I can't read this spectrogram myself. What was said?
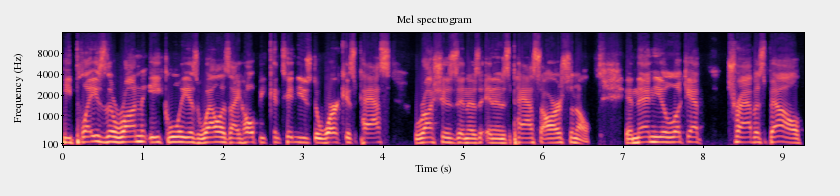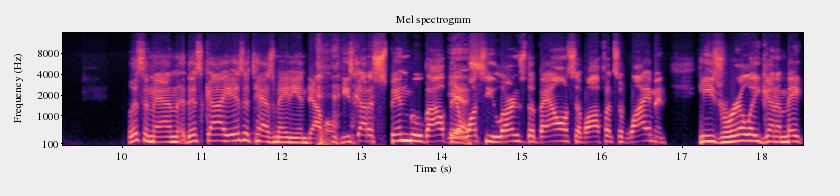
He plays the run equally as well as I hope he continues to work his pass rushes in his in his pass arsenal. And then you look at Travis Bell listen, man, this guy is a Tasmanian devil. He's got a spin move out there. Yes. Once he learns the balance of offensive linemen, he's really going to make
